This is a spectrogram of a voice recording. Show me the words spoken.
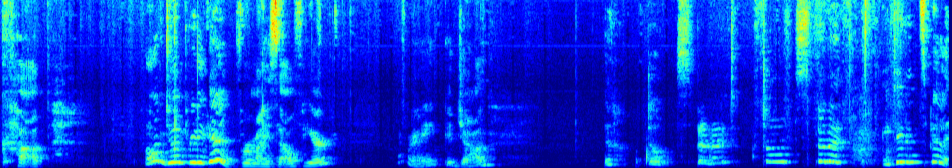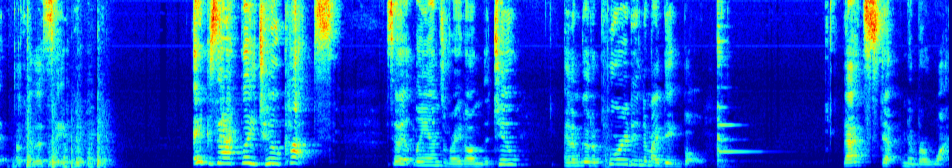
cup. Oh, I'm doing pretty good for myself here. All right, good job. Ugh, don't spill it. Don't spill it. I didn't spill it. Okay, let's see. Exactly two cups. So it lands right on the two. And I'm going to pour it into my big bowl. That's step number one.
